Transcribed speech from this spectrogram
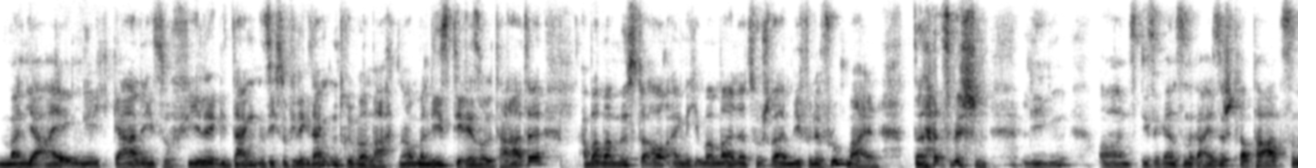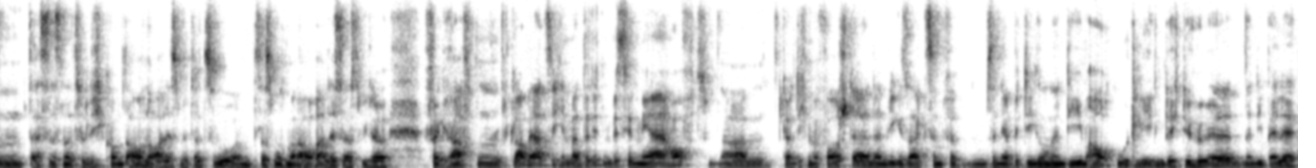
man ja eigentlich gar nicht so viele Gedanken, sich so viele Gedanken drüber macht. Ne? Man liest die Resultate, aber man müsste auch eigentlich immer mal dazu schreiben, wie viele Flugmeilen da dazwischen liegen. Und diese ganzen Reisestrapazen, das ist natürlich, kommt auch noch alles mit dazu und das muss man auch alles erst wieder verkraften. Ich glaube, er hat sich in Madrid ein bisschen mehr erhofft, ähm, könnte ich mir vorstellen, denn wie gesagt, sind, sind ja Bedingungen, die ihm auch gut liegen durch die Höhe, wenn die Bälle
